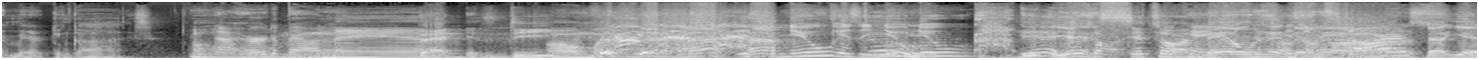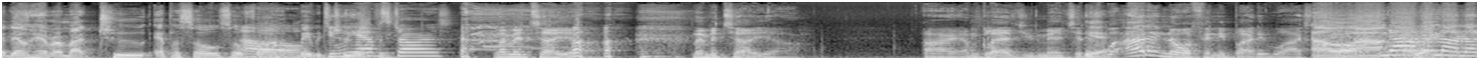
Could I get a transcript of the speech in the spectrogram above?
American Gods? I heard about it. Oh, Man, That is deep. Oh my god. Is it new? Is it new? Dude. New? Yeah, yes. it's on. It's on Okay. They don't It's have, they don't have- Starz? uh, yeah, they'll have about two episodes so far. Oh, maybe do two we have Starz? Let me tell y'all. Let me tell y'all. All right, I'm glad you mentioned Yeah. it. Well, I didn't know if anybody watched. It. Oh, I, No, no, no, no,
